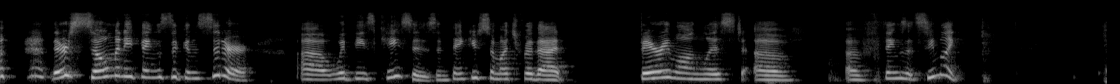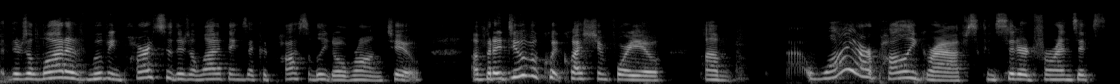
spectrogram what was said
There's so many things to consider uh, with these cases. And thank you so much for that very long list of of things that seem like there's a lot of moving parts, so there's a lot of things that could possibly go wrong too. Um, but I do have a quick question for you. Um, why are polygraphs considered forensics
